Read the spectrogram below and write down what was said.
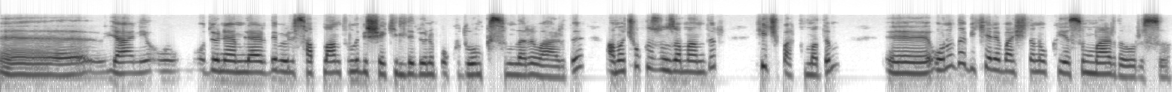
Ee, yani o, o dönemlerde böyle saplantılı bir şekilde dönüp okuduğum kısımları vardı. Ama çok uzun zamandır hiç bakmadım. Ee, onu da bir kere baştan okuyasım var doğrusu.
